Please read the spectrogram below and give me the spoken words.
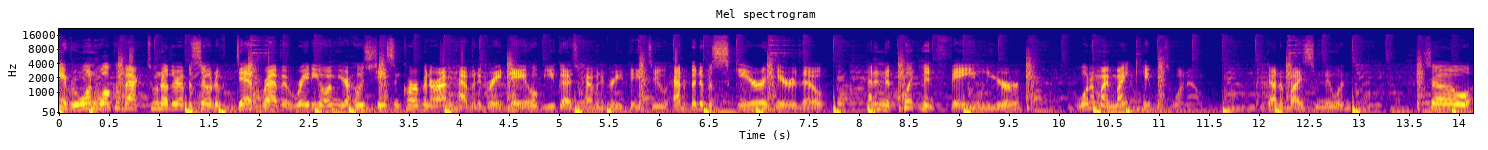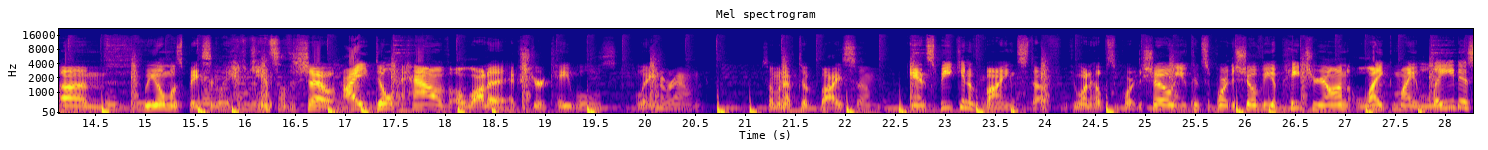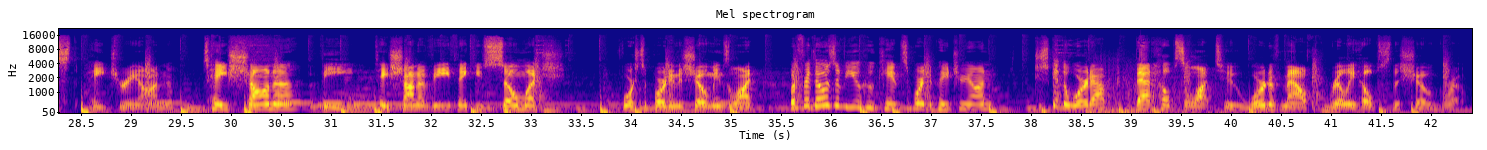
Hey everyone, welcome back to another episode of Dead Rabbit Radio. I'm your host, Jason Carpenter. I'm having a great day. Hope you guys are having a great day too. Had a bit of a scare here though. Had an equipment failure. One of my mic cables went out. Gotta buy some new ones. So, um, we almost basically had to cancel the show. I don't have a lot of extra cables laying around. So I'm gonna have to buy some. And speaking of buying stuff, if you want to help support the show, you can support the show via Patreon, like my latest Patreon, Tayshana V. Tayshana V, thank you so much for supporting the show. It means a lot. But for those of you who can't support the Patreon, just get the word out. That helps a lot too. Word of mouth really helps the show grow.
